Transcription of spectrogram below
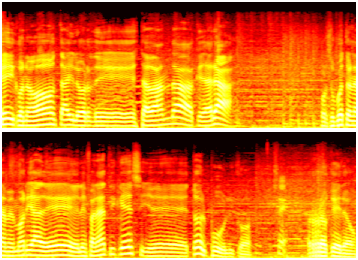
Qué icono Taylor de esta banda quedará por supuesto en la memoria de los fanáticos y de todo el público Sí. rockero.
